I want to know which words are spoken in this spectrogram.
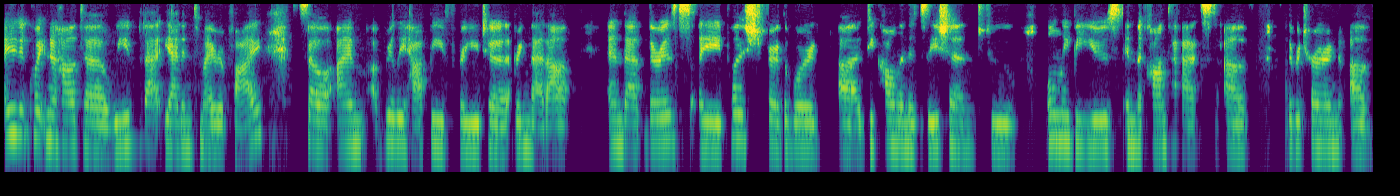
I didn't quite know how to weave that yet into my reply. So I'm really happy for you to bring that up, and that there is a push for the word uh, decolonization to only be used in the context of the return of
